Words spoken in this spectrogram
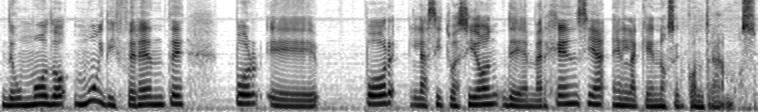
de un modo muy diferente por, eh, por la situación de emergencia en la que nos encontramos.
